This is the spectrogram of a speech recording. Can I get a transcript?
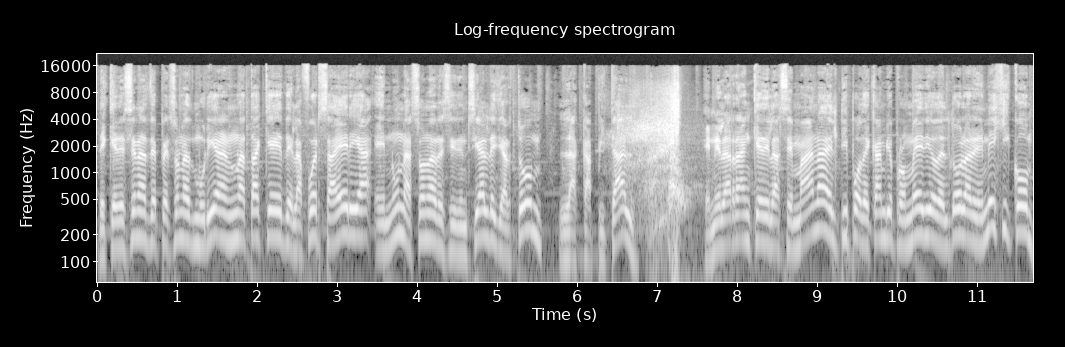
de que decenas de personas murieran en un ataque de la Fuerza Aérea en una zona residencial de Yartum, la capital. En el arranque de la semana, el tipo de cambio promedio del dólar en México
